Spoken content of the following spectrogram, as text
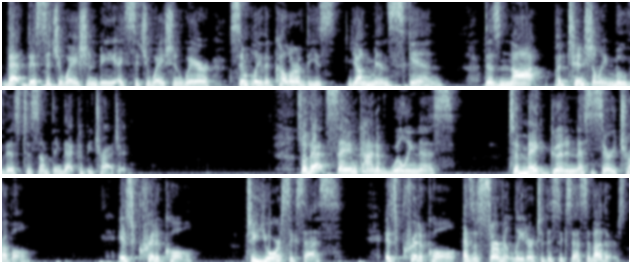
that this situation be a situation where simply the color of these young men's skin does not potentially move this to something that could be tragic. So that same kind of willingness to make good and necessary trouble is critical to your success. It's critical as a servant leader to the success of others.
